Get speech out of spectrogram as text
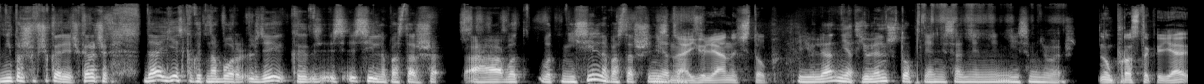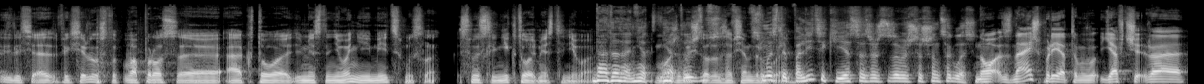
не про Шевчука речь. Короче, да, есть какой-то набор людей сильно постарше, а вот, вот не сильно постарше нет. Не знаю, Юлиана Штоп. Юлиан, нет, Юлиан Штоп, я не, не, не сомневаюсь. Ну, просто я для себя фиксировал, что вопрос, э, а кто вместо него, не имеет смысла. В смысле, никто вместо него. Да-да-да, нет. Может нет, быть, что-то совсем другое. В смысле политики я совершенно согласен. Но знаешь при этом, я вчера...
